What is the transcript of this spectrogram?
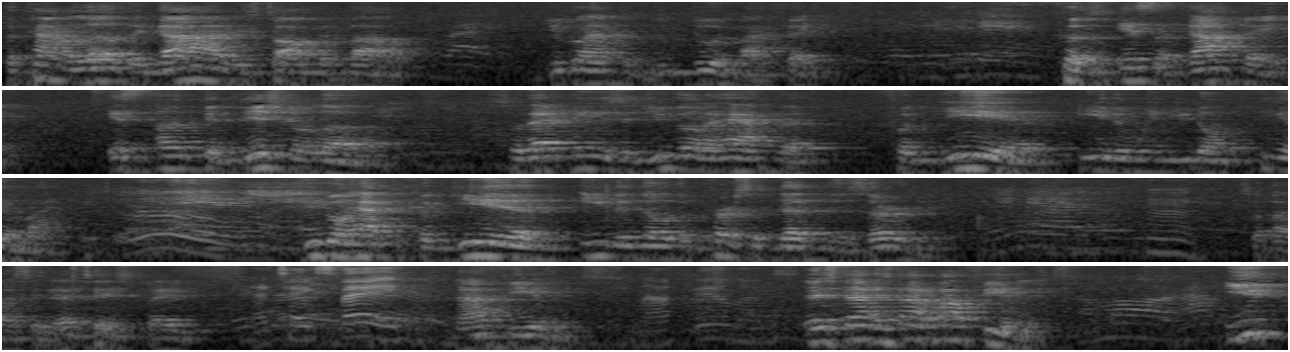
the kind of love that God is talking about, you're going to have to do it by faith. Because it's agape. It's unconditional love. So that means that you're going to have to forgive even when you don't feel like it. Ooh. You're going to have to forgive even though the person doesn't deserve it. Somebody say that takes faith, That takes faith, not feelings. not feelings. It's not, it's not about feelings. You,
